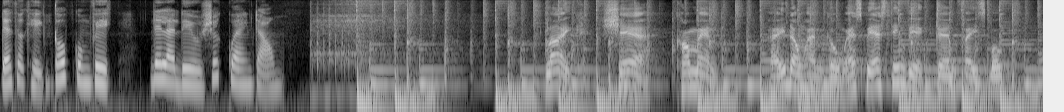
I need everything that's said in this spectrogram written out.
để thực hiện tốt công việc. Đây là điều rất quan trọng. Like, share, comment. Hãy đồng hành cùng SBS tiếng Việt trên Facebook.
